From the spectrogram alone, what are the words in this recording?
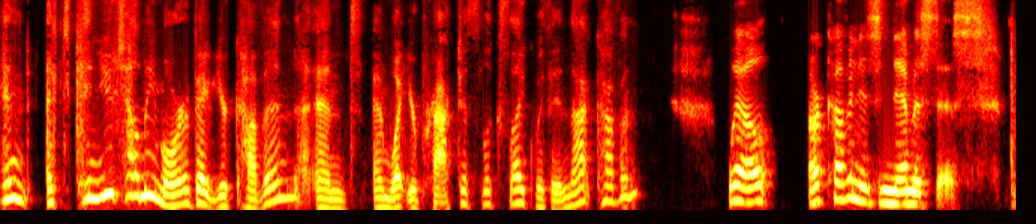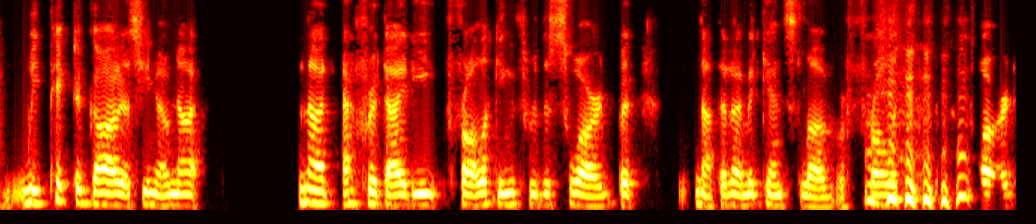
And uh, can you tell me more about your coven and and what your practice looks like within that coven? Well, our coven is Nemesis. We picked a goddess, you know, not not Aphrodite frolicking through the sward, but not that I'm against love or frolicking through the sward.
